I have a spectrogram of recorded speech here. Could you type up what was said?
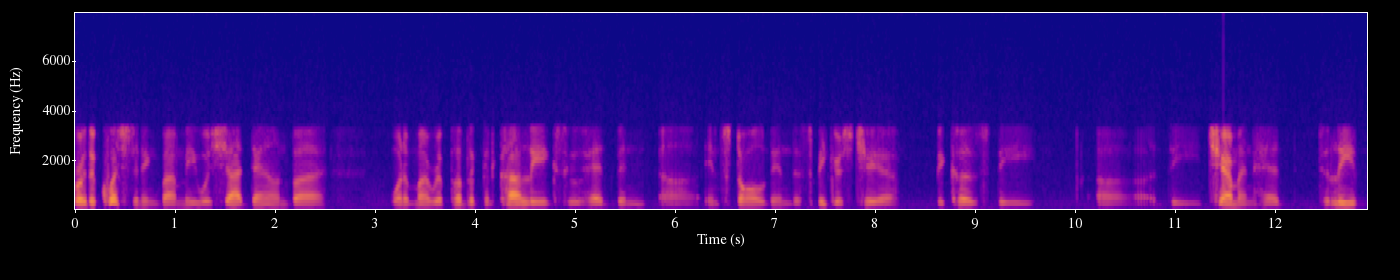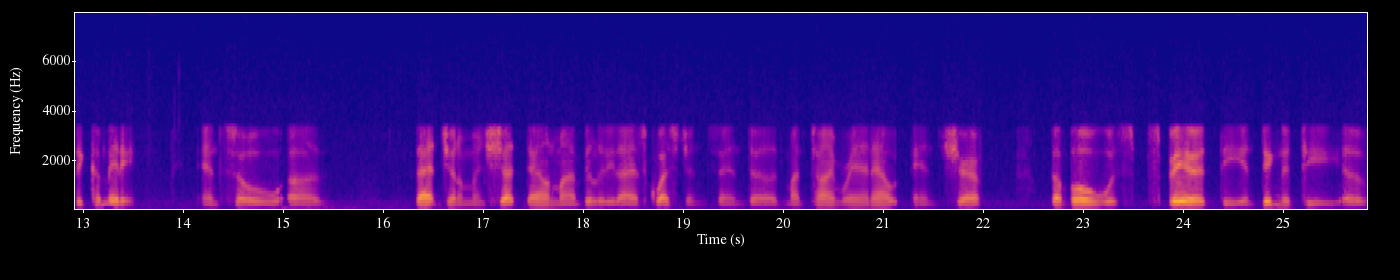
further questioning by me was shot down by one of my Republican colleagues who had been uh, installed in the speaker's chair because the uh, the chairman had to leave the committee, and so uh, that gentleman shut down my ability to ask questions, and uh, my time ran out, and Sheriff Babo was spared the indignity of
